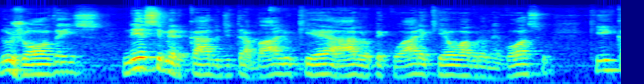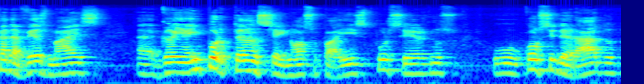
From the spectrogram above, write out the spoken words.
dos jovens nesse mercado de trabalho que é a agropecuária, que é o agronegócio, que cada vez mais é, ganha importância em nosso país por sermos o considerado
